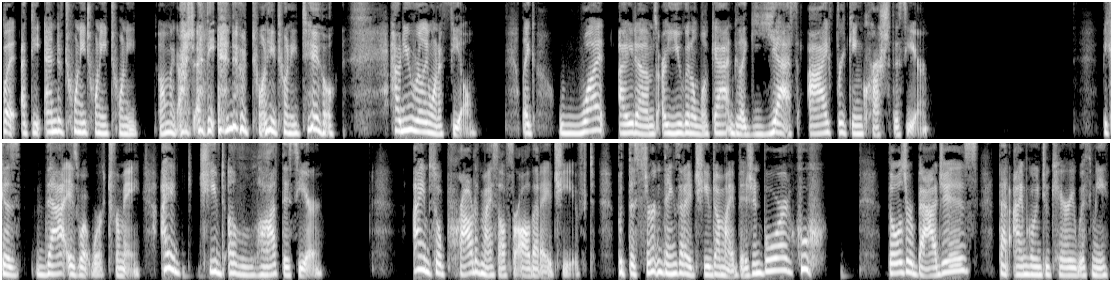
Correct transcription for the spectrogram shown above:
But at the end of 2020, 20, oh my gosh, at the end of 2022, how do you really want to feel? Like, what items are you going to look at and be like, yes, I freaking crushed this year? Because that is what worked for me. I achieved a lot this year. I am so proud of myself for all that I achieved. But the certain things that I achieved on my vision board, whew, those are badges that I'm going to carry with me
